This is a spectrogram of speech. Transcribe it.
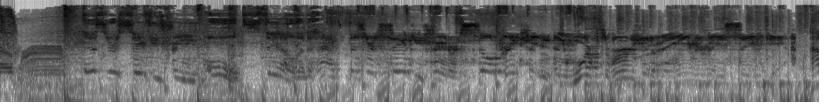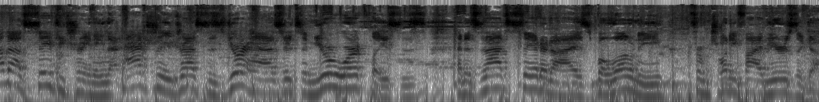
Is your safety training old, stale, and hacked? Is your safety trainer still preaching a warped version of behavior-based safety? How about safety training that actually addresses your hazards in your workplaces and is not standardized baloney from 25 years ago?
